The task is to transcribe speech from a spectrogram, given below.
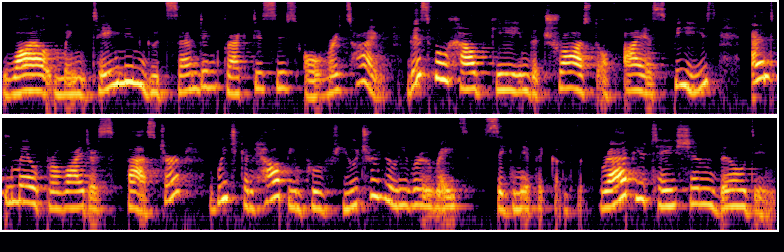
while maintaining good sending practices over time. This will help gain the trust of ISPs and email providers faster, which can help improve future delivery rates significantly. Reputation building.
